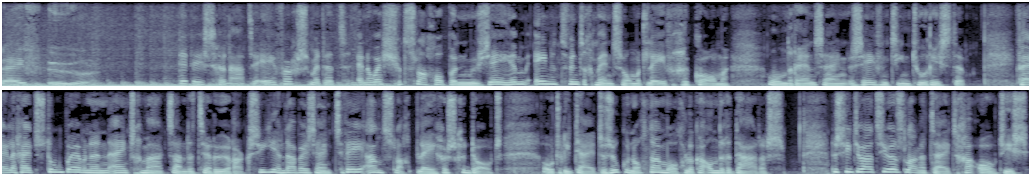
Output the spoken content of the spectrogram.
5 uur. Dit is Renate Evers met het NOS-slag op een museum. 21 mensen om het leven gekomen. Onder hen zijn 17 toeristen. Veiligheidstroepen hebben een eind gemaakt aan de terreuractie... en daarbij zijn twee aanslagplegers gedood. Autoriteiten zoeken nog naar mogelijke andere daders. De situatie was lange tijd chaotisch.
